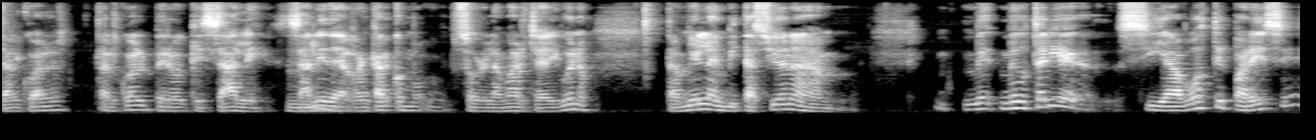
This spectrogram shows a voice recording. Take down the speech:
Tal cual, tal cual, pero que sale, sale Mm. de arrancar como sobre la marcha. Y bueno, también la invitación a... Me, me gustaría, si a vos te parece,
